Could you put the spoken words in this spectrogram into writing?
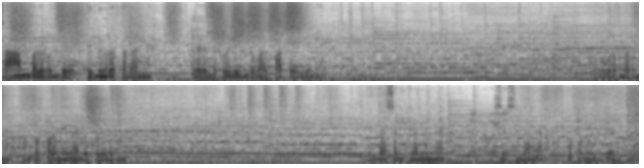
சாம்பலை வந்து திருநூறாக தர்றாங்க வேறு எந்த கோயிலையும் இந்த மாதிரி பார்த்தது இல்லைங்க. ரொம்ப பழமை வாய்ந்த கோயிலுங்க எல்லா சனிக்கிழமையுமே விசேஷம் கூட்டம் இருந்துகிட்டே இருக்கும்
